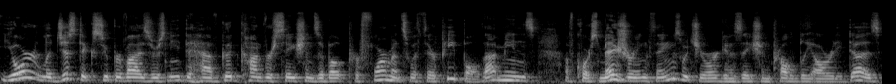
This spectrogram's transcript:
Your logistics supervisors need to have good conversations about performance with their people. That means, of course, measuring things, which your organization probably already does,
